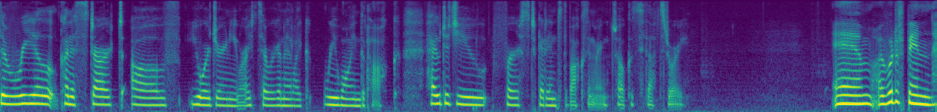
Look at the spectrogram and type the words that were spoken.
the real kind of start of your journey, right? So we're going to like rewind the clock. How did you first get into the boxing ring? Talk us through that story. Um, I would have been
